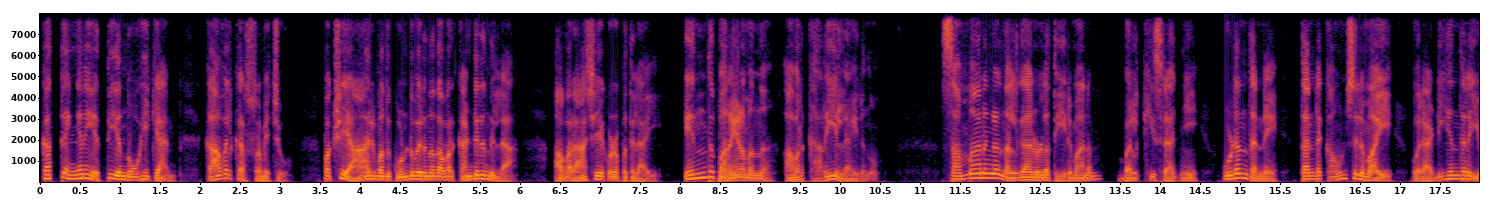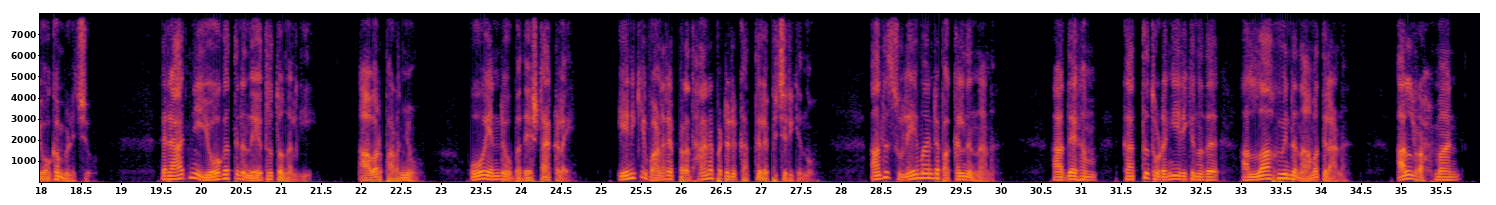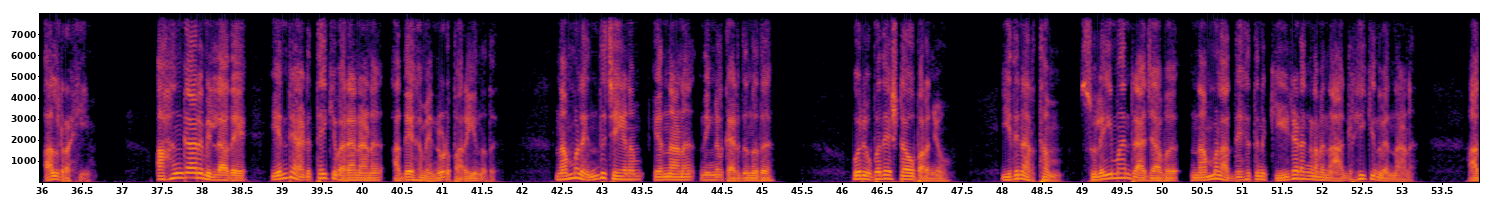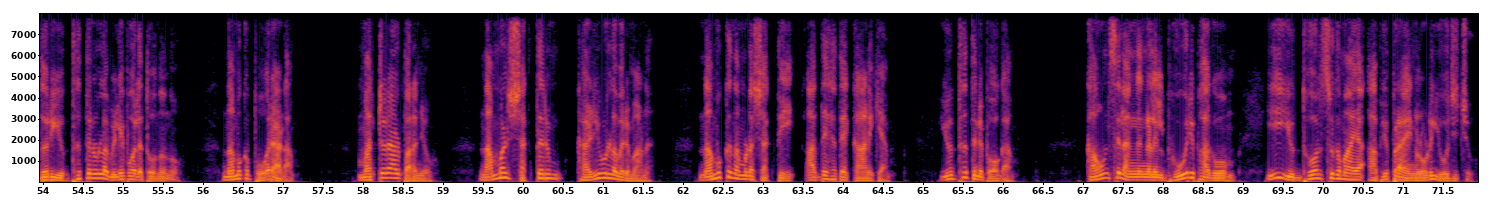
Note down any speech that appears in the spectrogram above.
കത്ത് എങ്ങനെ എത്തിയെന്ന് ഊഹിക്കാൻ കാവൽക്കാർ ശ്രമിച്ചു. പക്ഷേ ആരും അത് കൊണ്ടുവരുന്നത് അവർ കണ്ടിരുന്നില്ല. അവർ ആശയക്കുഴപ്പത്തിലായി. എന്തു പറയണമെന്ന് അവർക്കറിയില്ലായിരുന്നു. സമ്മാനങ്ങൾ നൽകാനുള്ള തീരുമാനം ബൽഖീസ് രാജ്ഞി ഉടൻ തന്നെ തന്റെ കൗൺസിലുമായി ഒരടിയന്തര യോഗം വിളിച്ചു. രാജ്ഞി യോഗത്തിന് നേതൃത്വം നൽകി. അവർ പറഞ്ഞു ഓ എന്റെ ഉപദേഷ്ടാക്കളെ എനിക്ക് വളരെ പ്രധാനപ്പെട്ടൊരു കത്ത് ലഭിച്ചിരിക്കുന്നു. അത് സുലൈമാന്റെ പക്കൽ നിന്നാണ്. അദ്ദേഹം കത്ത് തുടങ്ങിയിരിക്കുന്നത് അള്ളാഹുവിന്റെ നാമത്തിലാണ്. അൽ റഹ്മാൻ അൽ റഹീം. അഹങ്കാരമില്ലാതെ എന്റെ അടുത്തേക്ക് വരാനാണ് അദ്ദേഹം എന്നോട് പറയുന്നത്. നമ്മൾ എന്തു ചെയ്യണം എന്നാണ് നിങ്ങൾ കരുതുന്നത്? ഒരു ഉപദേഷ്ടാവ് പറഞ്ഞു ഇതിനർത്ഥം സുലൈമാൻ രാജാവ് നമ്മൾ അദ്ദേഹത്തിന് കീഴടങ്ങണമെന്ന് ആഗ്രഹിക്കുന്നുവെന്നാണ് അതൊരു യുദ്ധത്തിനുള്ള വിളി പോലെ തോന്നുന്നു. നമുക്ക് പോരാടാം. മറ്റൊരാൾ പറഞ്ഞു നമ്മൾ ശക്തരും കഴിവുള്ളവരുമാണ്. നമുക്ക് നമ്മുടെ ശക്തി അദ്ദേഹത്തെ കാണിക്കാം. യുദ്ധത്തിന് പോകാം. കൗൺസിൽ അംഗങ്ങളിൽ ഭൂരിഭാഗവും ഈ യുദ്ധോത്സുകമായ അഭിപ്രായങ്ങളോട് യോജിച്ചു.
